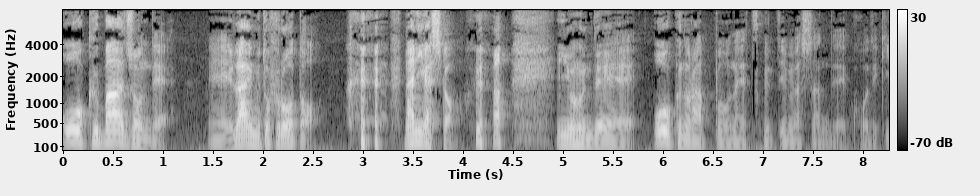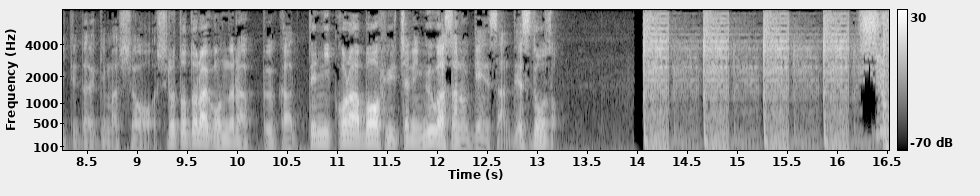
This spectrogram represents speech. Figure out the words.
オークバージョンで、えーライムとフロート、何がしと、韻を踏んで、多くのラップをね、作ってみましたんで、ここで聴いていただきましょう。白とドラゴンのラップ、勝手にコラボ、フューチャリング、噂の源さんです。どうぞ。城を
